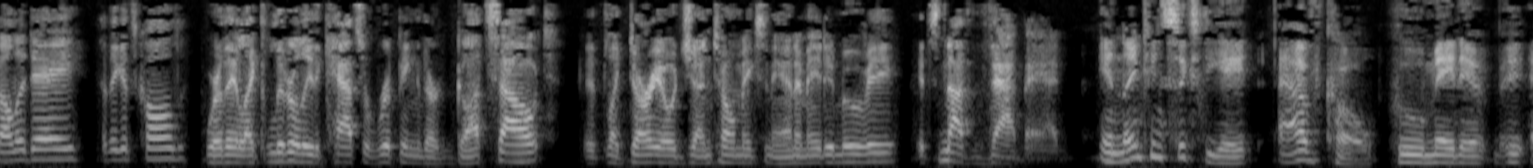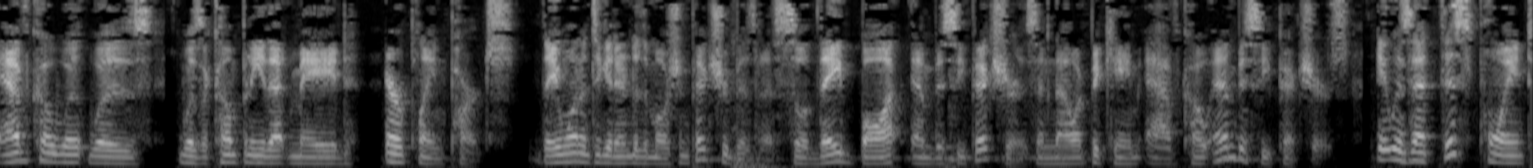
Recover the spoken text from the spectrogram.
Felidae, I think it's called, where they like literally the cats are ripping their guts out. It's like Dario Argento makes an animated movie. It's not that bad. In 1968, Avco, who made it, Avco was, was a company that made airplane parts. They wanted to get into the motion picture business, so they bought Embassy Pictures, and now it became Avco Embassy Pictures. It was at this point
